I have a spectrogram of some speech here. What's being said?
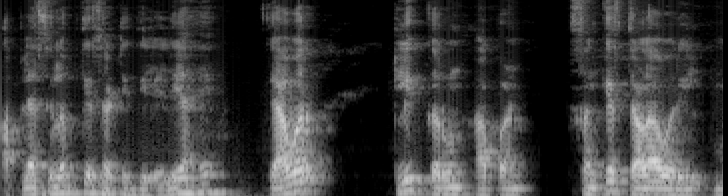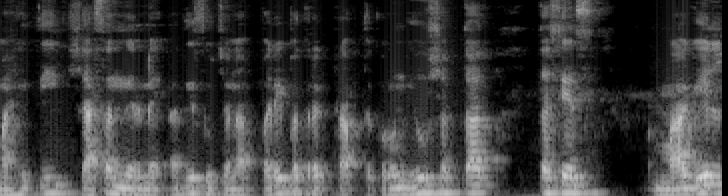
आपल्या सुलभतेसाठी दिलेली आहे. त्यावर क्लिक करून आपण संकेतस्थळावरील माहिती शासन निर्णय अधिसूचना परिपत्रक प्राप्त करून घेऊ शकतात. तसेच मागील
